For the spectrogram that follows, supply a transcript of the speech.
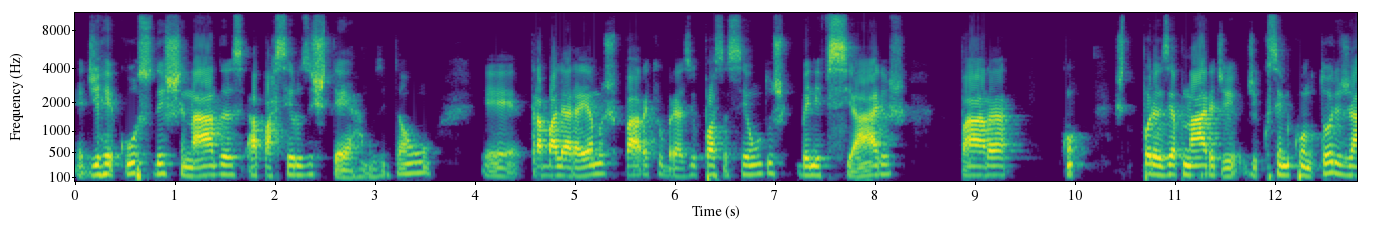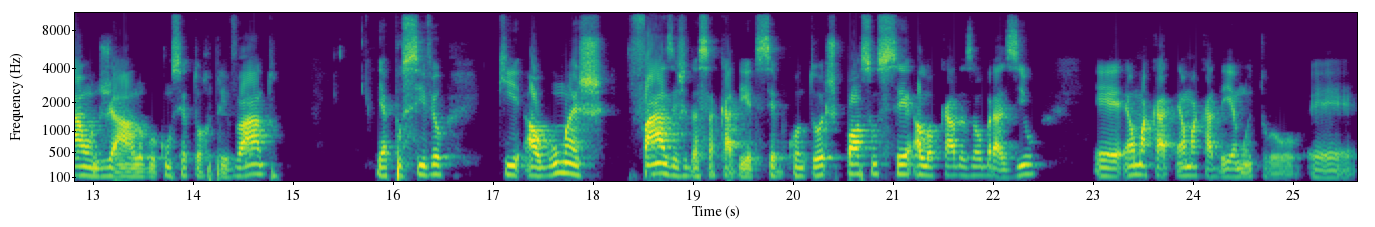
é, de recursos destinadas a parceiros externos. Então, é, trabalharemos para que o Brasil possa ser um dos beneficiários para, por exemplo, na área de, de semicondutores, já há um diálogo com o setor privado, e é possível que algumas fases dessa cadeia de semicondutores possam ser alocadas ao Brasil. É, é, uma, é uma cadeia muito é,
